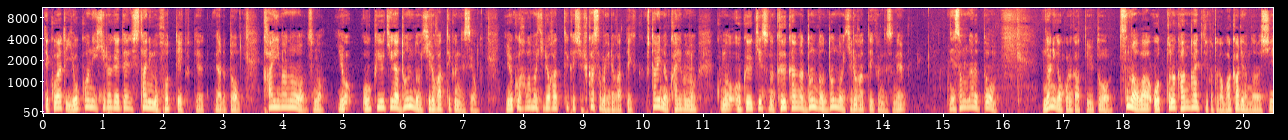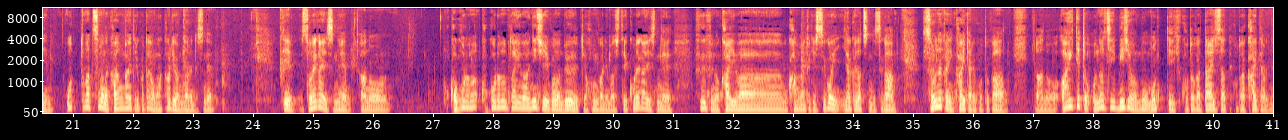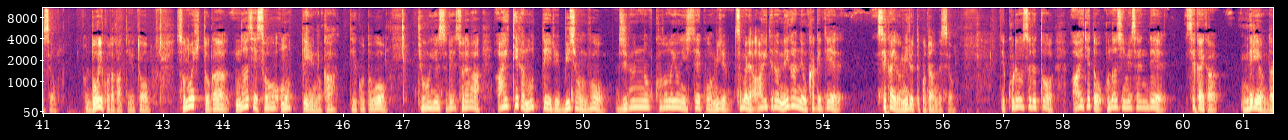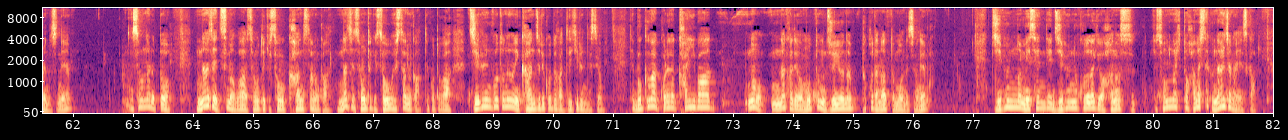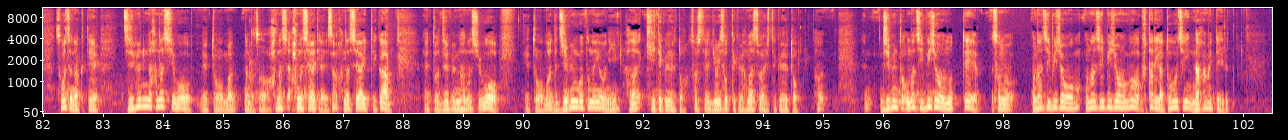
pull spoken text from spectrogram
でこうやって横に広げて下にも掘っていくってなると会話のそのよ奥行きがどんどん広がっていくんですよ。横幅も広がっていくし深さも広がっていく。2人の会話のこの奥行きその空間がどんどんどんどん広がっていくんですね。でそうなると何が起こるかっていうと妻は夫の考えていることが分かるようになるし夫は妻の考えていることが分かるようになるんですね。でそれがですねあの心の心の対話25のルールっていう本がありましてこれがですね夫婦の会話を考える時にすごい役立つんですがその中に書いてあることがあの相手と同じビジョンを持っていくことが大事だってことが書いてあるんですよ。どういうことかっていうとその人がなぜそう思っているのかっていうことを共有するそれは相手が持っているビジョンを自分のことのようにしてこう見るつまり相手の眼鏡をかけて世界を見るってことなんですよ。でこれをすると相手と同じ目線で世界が見れるようになるんですね。そうなるとなぜ妻はその時そう感じたのかなぜその時そうしたのかってことが自分ごとのように感じることができるんですよ。で僕はこれが会話の中では最も重要なとこだなと思うんですよね。自分の目線で自分のことだけを話すそんな人話したくないじゃないですか。そうじゃなくて自分の話を、えっとまあ、なんだその話話し相手がですよ。話し相手が、えっと、自分の話を、えっと、まだ自分ごとのように聞いてくれると。そして寄り添ってくれる話をしてくれると。自分と同じビジョンを持ってその同じビジョンを同じビジョンを2人が同時に眺めている。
